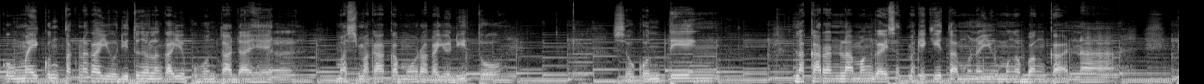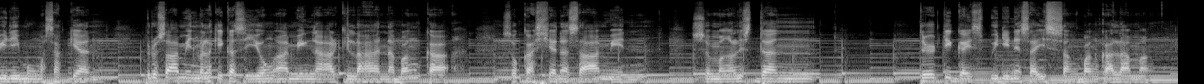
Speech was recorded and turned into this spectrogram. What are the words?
kung may contact na kayo dito na lang kayo pumunta dahil mas makakamura kayo dito. So kunting lakaran lamang guys at makikita mo na yung mga bangka na pwede mong masakyan. Pero sa amin malaki kasi yung aming naarkilahan na bangka. So kasya na sa amin. So mga less than 30 guys pwede na sa isang bangka lamang.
